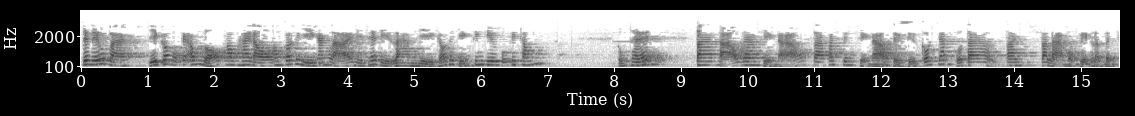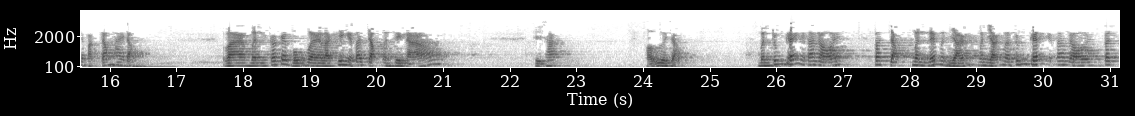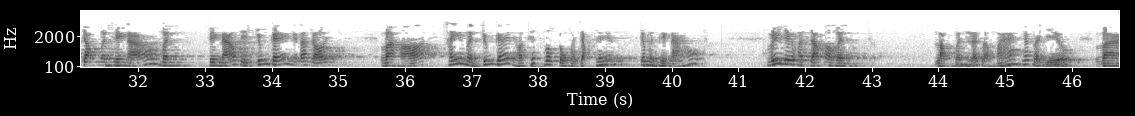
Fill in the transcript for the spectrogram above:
Chứ nếu mà chỉ có một cái ống gỗ không, hai đầu không có cái gì ngăn lại thì thế thì làm gì có cái chuyện tiếng kêu của cái trống? Cũng thế, ta tạo ra phiền não, ta phát sinh phiền não từ sự cố chấp của ta ta ta làm một việc là mình cái mặt trống hai đồng và mình có cái vụng về là khi người ta chọc mình phiền não, thì sao? Họ ưa chọc. Mình trúng kế người ta rồi, ta chọc mình để mình giận mình giận là trúng kế người ta rồi. Ta chọc mình phiền não, mình phiền não thì trúng kế người ta rồi. Và họ thấy mình trúng kế thì họ thích vô cùng và chọc thêm cho mình phiền não. Ví như họ chọc mà mình, lòng mình rất là mát, rất là dịu. Và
